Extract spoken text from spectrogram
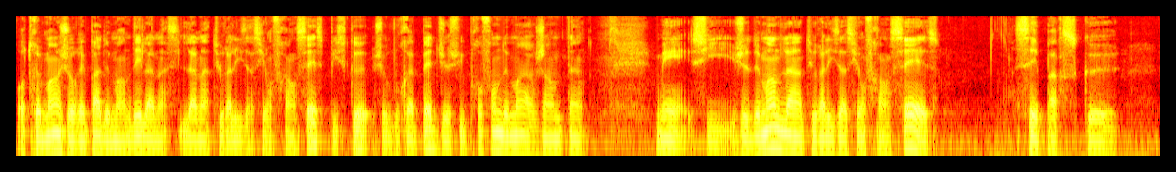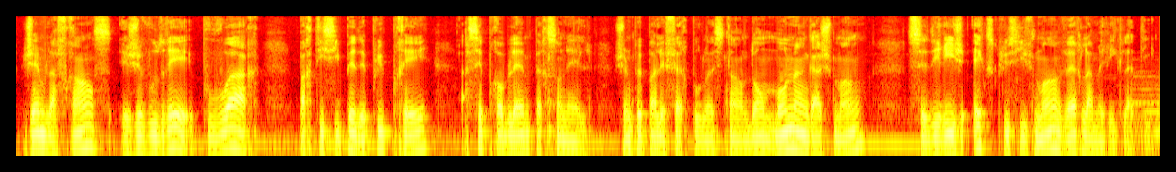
Autrement, j'aurais pas demandé la, la, naturalisation française puisque, je vous répète, je suis profondément argentin. Mais si je demande la naturalisation française, c'est parce que j'aime la France et je voudrais pouvoir participer de plus près à ses problèmes personnels. Je ne peux pas le faire pour l'instant. Donc mon engagement, se dirige exclusivement vers l'Amérique latine.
